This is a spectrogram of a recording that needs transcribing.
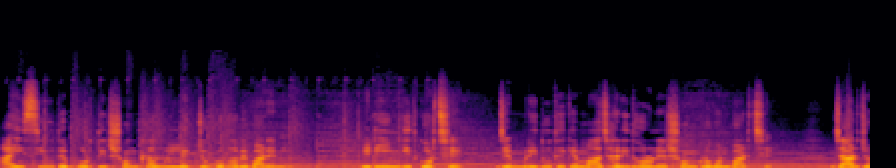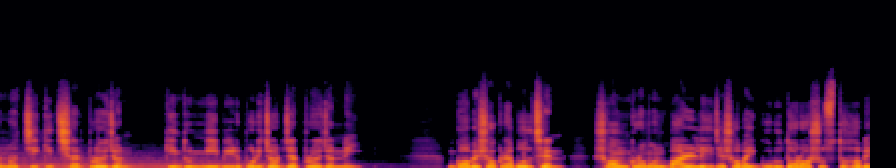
আইসিইউতে ভর্তির সংখ্যা উল্লেখযোগ্যভাবে বাড়েনি। এটি ইঙ্গিত করছে যে মৃদু থেকে মাঝারি ধরনের সংক্রমণ বাড়ছে, যার জন্য চিকিৎসার প্রয়োজন কিন্তু নিবিড় পরিচর্যার প্রয়োজন নেই। গবেষকরা বলছেন, সংক্রমণ বাড়লেই যে সবাই গুরুতর অসুস্থ হবে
